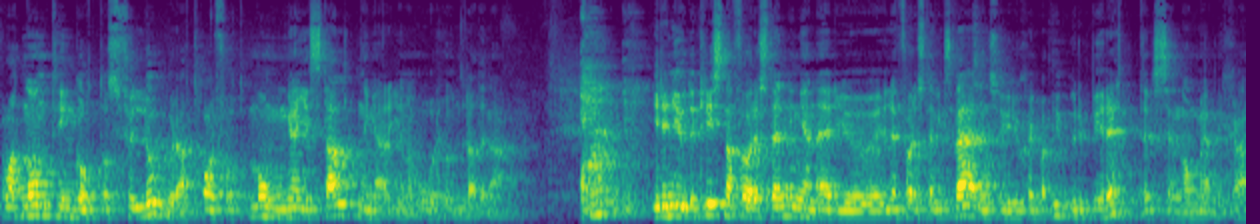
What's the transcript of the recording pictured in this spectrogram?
och att någonting gått oss förlorat har fått många gestaltningar genom århundradena. I den judekristna föreställningen är ju, eller föreställningsvärlden så är det ju själva urberättelsen om människan.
